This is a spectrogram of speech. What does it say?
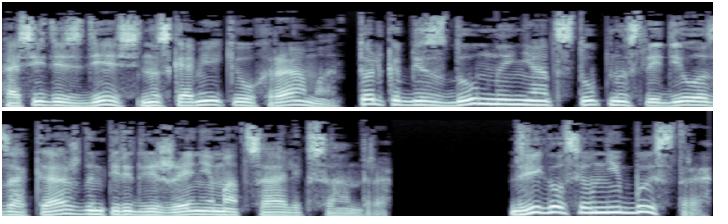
А сидя здесь, на скамейке у храма, только бездумно и неотступно следила за каждым передвижением отца Александра. Двигался он не быстро,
